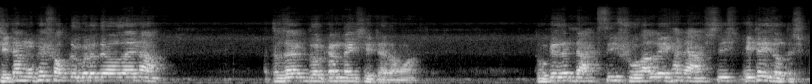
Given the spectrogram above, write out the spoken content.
সেটা মুখে শব্দ করে দেওয়া যায় না। এত যাই দরকার নাই সেটার আমার। তোকে যে ডাকছি, সুহালো এখানে আসছিস, এটাই যথেষ্ট।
